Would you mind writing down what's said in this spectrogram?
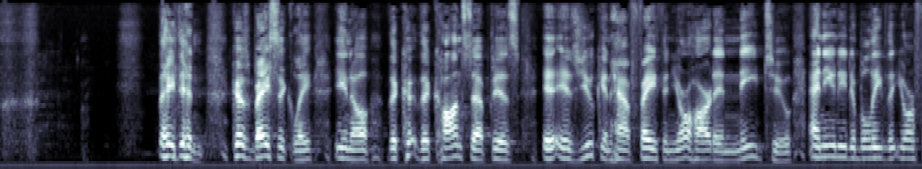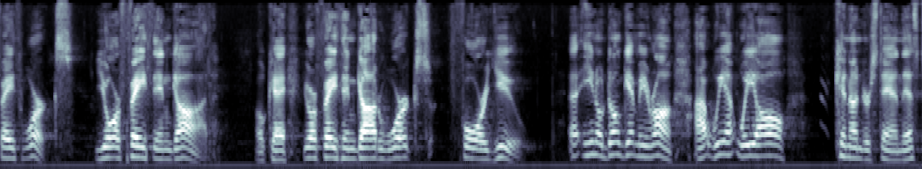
they didn't because basically you know the, the concept is is you can have faith in your heart and need to and you need to believe that your faith works your faith in god okay your faith in god works for you uh, you know, don't get me wrong. Uh, we, we all can understand this.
